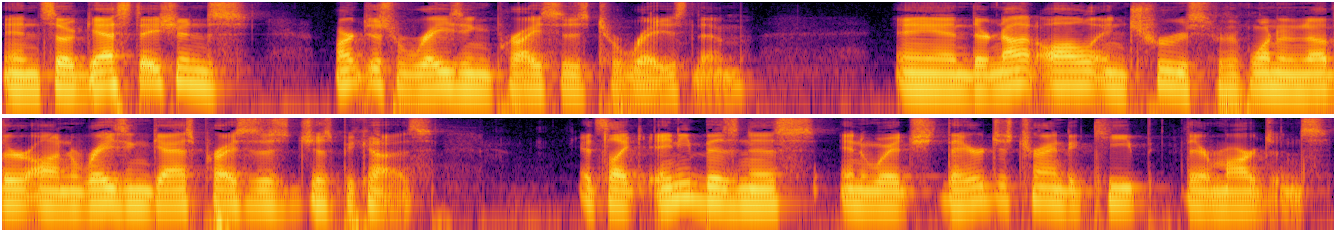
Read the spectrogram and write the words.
And so gas stations aren't just raising prices to raise them and they're not all in truce with one another on raising gas prices just because. It's like any business in which they're just trying to keep their margins.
